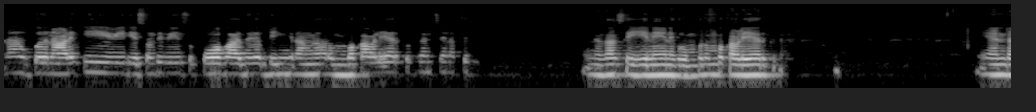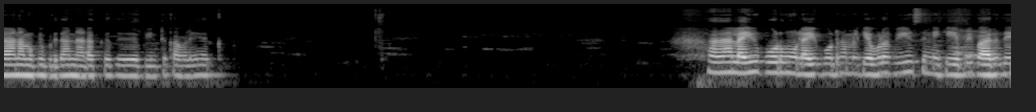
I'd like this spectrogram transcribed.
ஆனால் முப்பது நாளைக்கு வீடியோஸ் வந்து வியூஸ் போகாது அப்படிங்கிறாங்க. ரொம்ப கவலையாக இருக்குது ஃப்ரெண்ட்ஸ் எனக்கு. என்னதான் செய்யணும் எனக்கு ரொம்ப ரொம்ப கவலையாக இருக்குது ஏன்டா நமக்கு இப்படி தான் நடக்குது அப்படின்ட்டு கவலையாக இருக்குது அதான் லைவ் போடுவோம் லைவ் போட்டு நம்மளுக்கு எவ்வளோ வியூஸ் இன்றைக்கி எப்படி வருது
